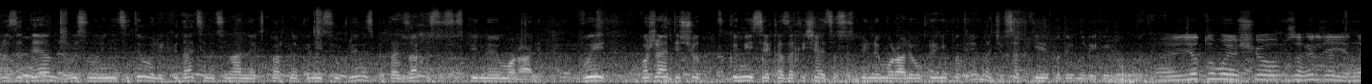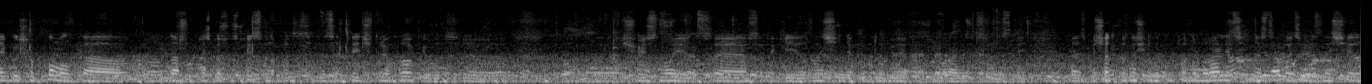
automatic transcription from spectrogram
президент висунув ініціативу ліквідації Національної експертної комісії України з питань захисту суспільної моралі. Ви вважаєте, що комісія, яка захищається суспільною моралі в Україні, потрібна, чи все-таки потрібно ліквідовувати? Е, Я думаю, що взагалі найбільша помилка нашого українського суспільства на протязі 24 років, от, е, що існує, це все-таки знищення культурних моральних цінностей. Е, Спочатку знищили культурно-моральні цінності, потім знищили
